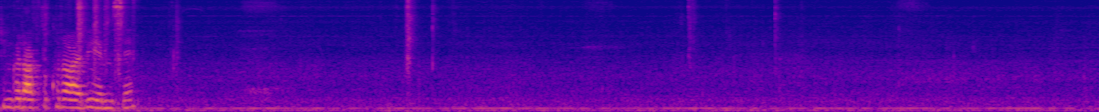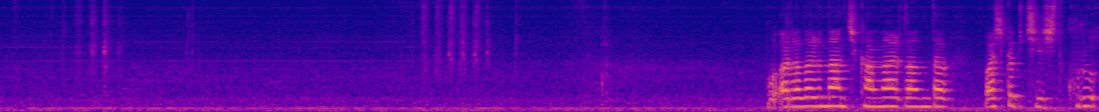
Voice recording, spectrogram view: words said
Şıngıraklı kurabiyemizi. Bu aralarından çıkanlardan da başka bir çeşit kuru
